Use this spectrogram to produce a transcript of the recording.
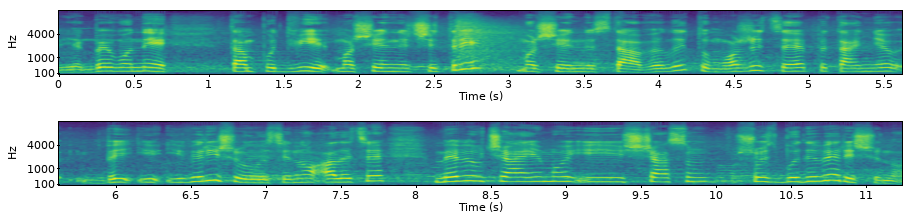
Якби вони там по дві машини чи три машини ставили, то може це питання би і, і вирішувалося. Ну але це ми вивчаємо і з часом щось буде вирішено.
